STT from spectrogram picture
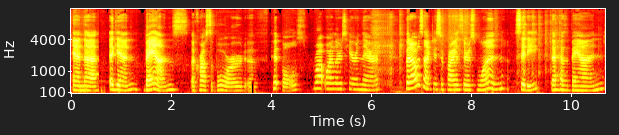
And uh, again, bans across the board of pit bulls, Rottweilers here and there. But I was actually surprised there's one city that has banned.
